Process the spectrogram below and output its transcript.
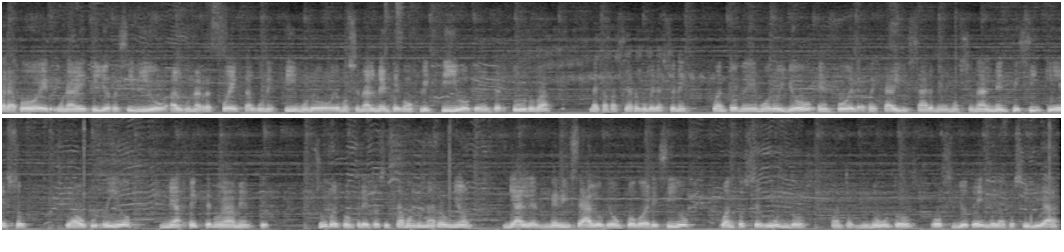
para poder, una vez que yo he recibido alguna respuesta, algún estímulo emocionalmente conflictivo que me perturba, la capacidad de recuperación es cuánto me demoro yo en poder restabilizarme emocionalmente sin que eso que ha ocurrido me afecte nuevamente. Súper concreto, si estamos en una reunión y alguien me dice algo que es un poco agresivo, cuántos segundos, cuántos minutos, o si yo tengo la posibilidad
